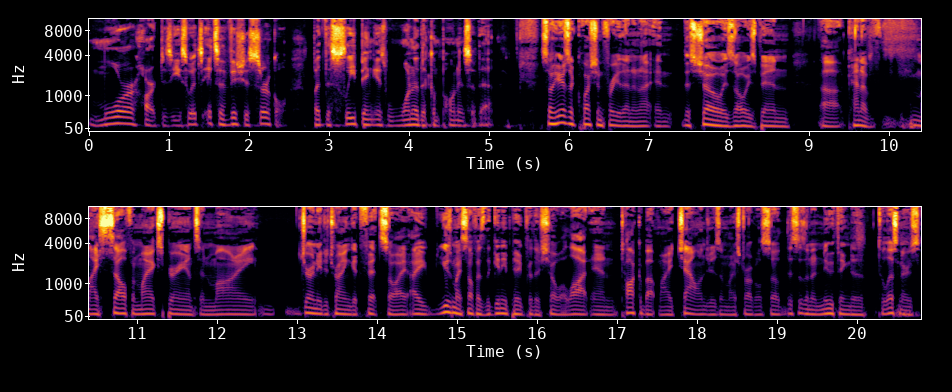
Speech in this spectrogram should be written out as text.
more heart disease. So it's it's a vicious circle. But the sleeping is one of the components of that. So here's a question for you then, and I, and this show has always been uh, kind of myself and my experience and my journey to try and get fit. So I, I use myself as the guinea pig for this show a lot and talk about my challenges and my struggles. So this isn't a new thing to, to listeners.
